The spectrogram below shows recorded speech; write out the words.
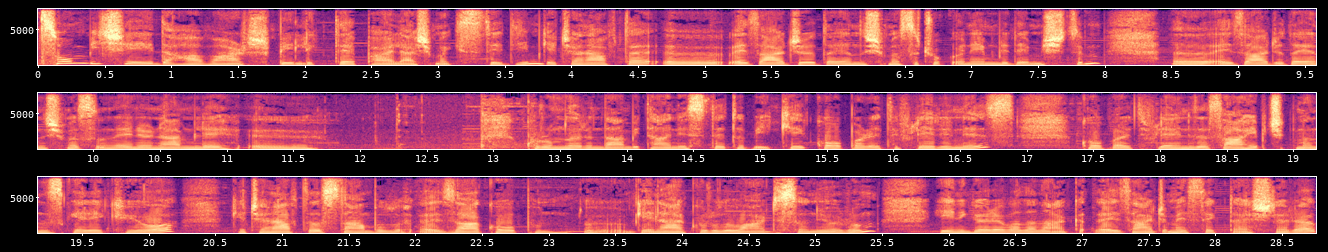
Son bir şey daha var birlikte paylaşmak istediğim. Geçen hafta e, eczacı dayanışması çok önemli demiştim. E, eczacı dayanışmasının en önemli e, kurumlarından bir tanesi de tabii ki kooperatifleriniz. Kooperatiflerinize sahip çıkmanız gerekiyor. Geçen hafta İstanbul Eza Koop'un e, genel kurulu vardı sanıyorum. Yeni görev alan eczacı meslektaşlara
